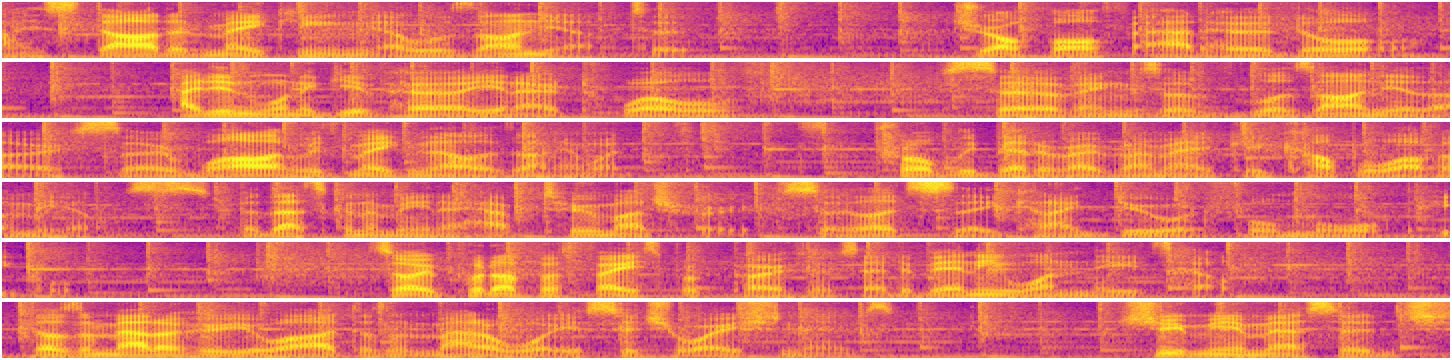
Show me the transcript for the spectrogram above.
I started making a lasagna to drop off at her door. I didn't want to give her, you know, 12 servings of lasagna though. So while I was making that lasagna, I went, it's probably better if I make a couple other meals. But that's going to mean I have too much food. So let's see, can I do it for more people? So I put up a Facebook post that said, if anyone needs help, doesn't matter who you are, doesn't matter what your situation is, shoot me a message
